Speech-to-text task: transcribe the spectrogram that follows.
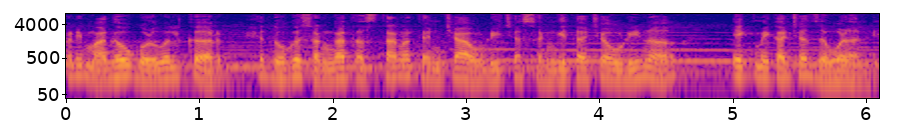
आणि माधव गोळवलकर हे दोघं संघात असताना त्यांच्या आवडीच्या संगीताच्या आवडीनं एकमेकाच्या जवळ आली.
